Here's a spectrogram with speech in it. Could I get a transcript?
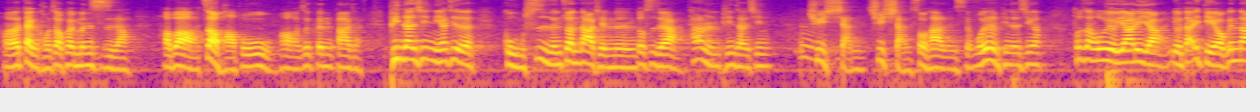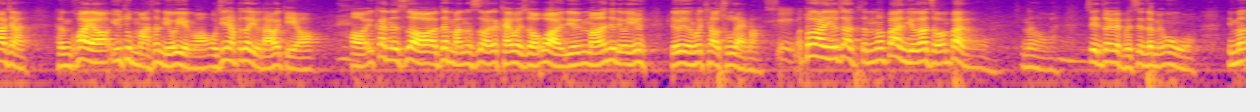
好要戴个口罩，快闷死啊，好不好？照跑不误，好，这跟大家讲，平常心，你要记得，股市能赚大钱的人都是这样，他能平常心去享去享受他人生，我也很平常心啊，通常我有压力啊，有打一跌，我跟大家讲。很快哦，YouTube 马上留言哦。我今天不知道有打会跌哦。哦，一看的时候啊，在忙的时候，在开会的时候，哇，有人马上就留言，留言会跳出来嘛。是。突然有在怎么办？有他怎么办？真的好玩。之前专业粉丝都没问我。你们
